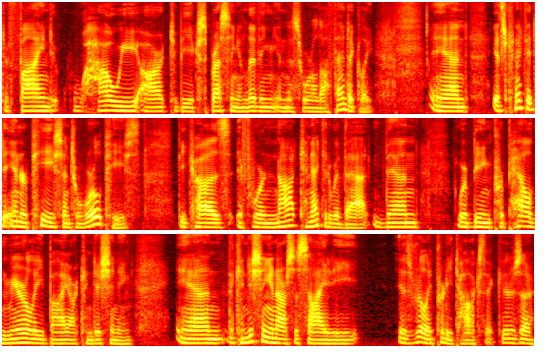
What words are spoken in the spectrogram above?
to find how we are to be expressing and living in this world authentically. And it's connected to inner peace and to world peace because if we're not connected with that, then we're being propelled merely by our conditioning. And the conditioning in our society is really pretty toxic. There's a,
